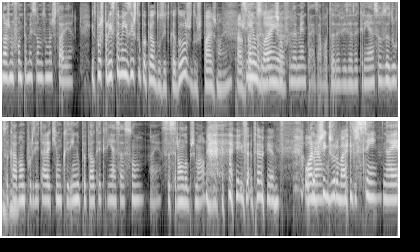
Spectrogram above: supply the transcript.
nós no fundo também somos uma história. E depois para isso também existe o papel dos educadores, dos pais, não é? Para ajudar Sim, os também adultos a... são fundamentais à volta da vida da criança. Os adultos uhum. acabam por ditar aqui um bocadinho o papel que a criança assume, não é? Se serão lobos maus. Exatamente. Ou, Ou capuchinhos vermelhos. Sim, não é?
